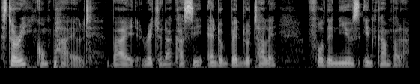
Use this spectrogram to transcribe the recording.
Story compiled by Rachel Nakasi and Obed Lutale for the news in Kampala.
